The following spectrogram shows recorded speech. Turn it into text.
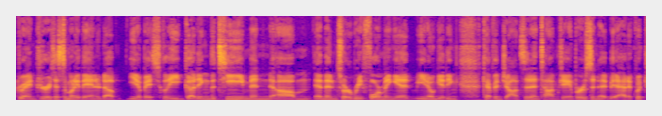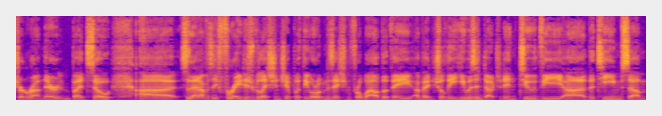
grand jury testimony. They ended up, you know, basically gutting the team and um, and then sort of reforming it. You know, getting Kevin Johnson and Tom Chambers, and it, it had a quick turnaround there. But so uh, so that obviously frayed his relationship with the organization for a while. Though they eventually he was inducted into the uh, the team's um,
